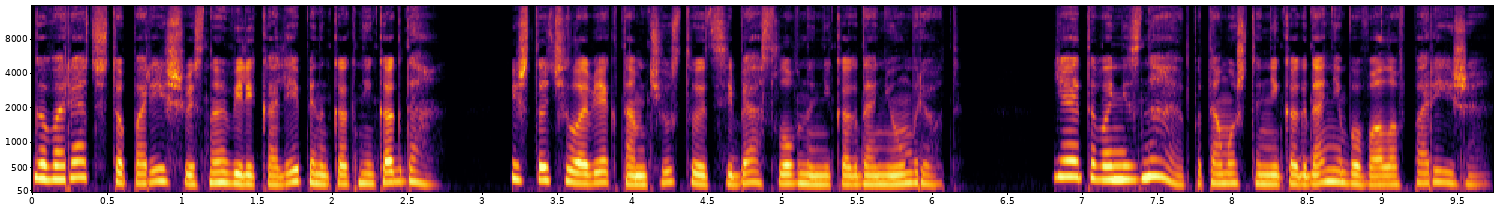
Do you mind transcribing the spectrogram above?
Говорят, что Париж весной великолепен как никогда, и что человек там чувствует себя, словно никогда не умрет. Я этого не знаю, потому что никогда не бывала в Париже.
